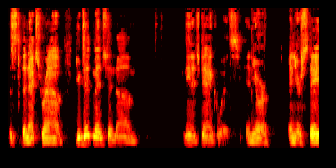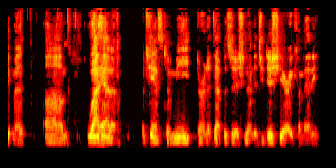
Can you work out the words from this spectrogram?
this the next round. You did mention um, Nina Jankowicz in your in your statement, um, who I had a, a chance to meet during a deposition in the Judiciary Committee,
